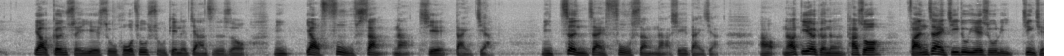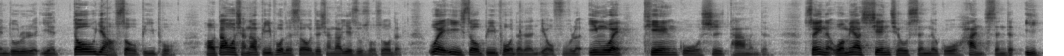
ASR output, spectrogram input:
要跟随耶稣，活出属天的价值的时候，你要付上哪些代价？你正在付上哪些代价？好，然后第二个呢？他说：“凡在基督耶稣里敬虔度日的，也都要受逼迫。”好，当我想到逼迫的时候，我就想到耶稣所说的：“为义受逼迫的人有福了，因为天国是他们的。所以呢，我们要先求神的国和神的义。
